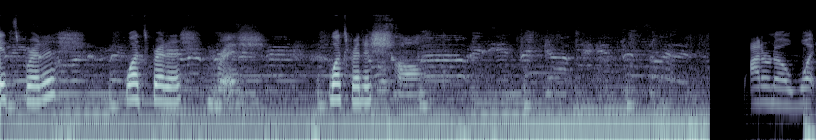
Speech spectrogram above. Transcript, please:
I like this. It's British. What's British? British. What's British? I don't know. What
